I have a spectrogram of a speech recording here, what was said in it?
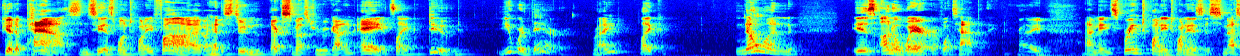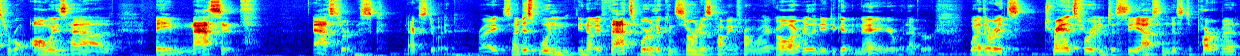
get a pass in CS 125? I had a student next semester who got an A. It's like, dude, you were there, right? Like, no one is unaware of what's happening, right? I mean, spring 2020 as a semester will always have a massive asterisk next to it, right? So I just wouldn't, you know, if that's where the concern is coming from, like, oh, I really need to get an A or whatever, whether it's transfer into CS in this department,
